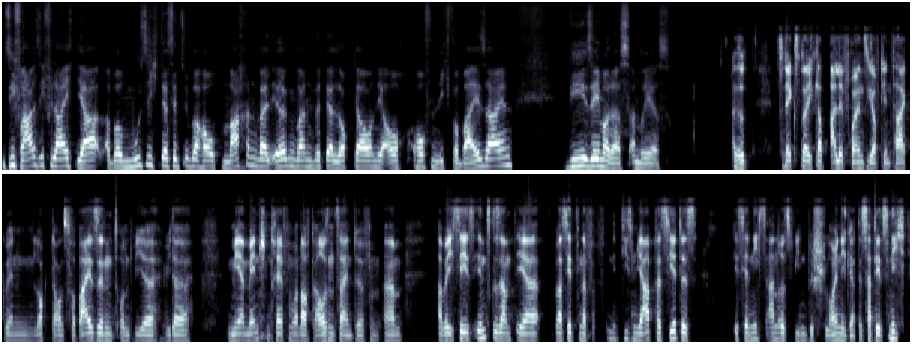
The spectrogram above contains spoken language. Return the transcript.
Sie fragen sich vielleicht, ja, aber muss ich das jetzt überhaupt machen, weil irgendwann wird der Lockdown ja auch hoffentlich vorbei sein. Wie sehen wir das, Andreas? Also zunächst mal, ich glaube, alle freuen sich auf den Tag, wenn Lockdowns vorbei sind und wir wieder mehr Menschen treffen und auch draußen sein dürfen. Ähm, aber ich sehe es insgesamt eher, was jetzt in, in diesem Jahr passiert ist, ist ja nichts anderes wie ein Beschleuniger. Das hat jetzt nicht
